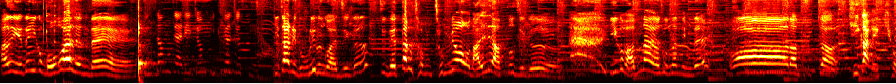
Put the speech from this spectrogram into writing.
아니 얘들 이거 먹어야 된대 분성 자리 좀 비켜주세요. 이 자리 노리는 거야 지금? 지금 내 땅 점령하고 난리 났어 지금 이거 맞나요 선생님들? 와 나 진짜 기가 막혀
